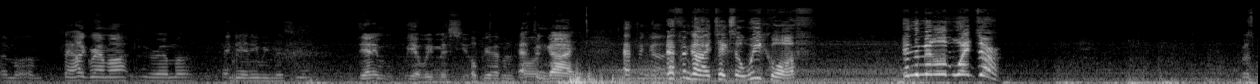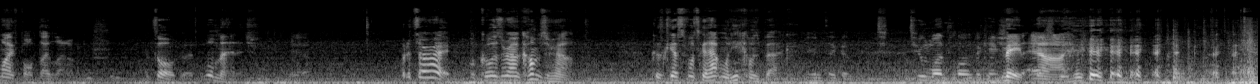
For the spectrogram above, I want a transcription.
Hi mom. Say hi, grandma. Hi grandma. Hey Danny, we miss you. Danny, yeah, we miss you. Hope you're having fun. Effing guy. Effing guy. Effing guy takes a week off in the middle of winter. But it's my fault. I let him. It's all good. We'll manage. Yeah. But it's all right. What goes around comes around. Because guess what's gonna happen when he comes back? You're gonna take a t- two month long vacation. Nah.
